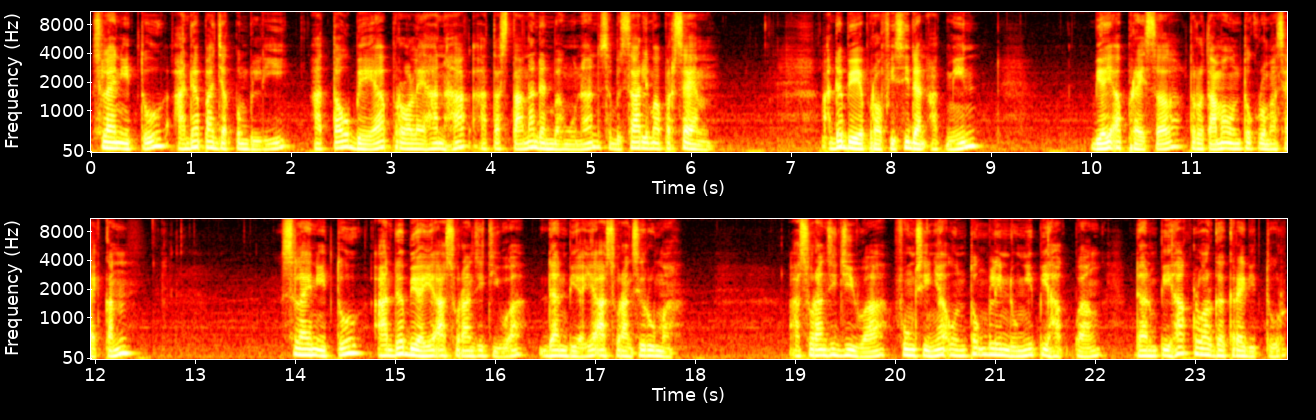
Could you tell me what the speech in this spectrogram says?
Selain itu, ada pajak pembeli atau bea perolehan hak atas tanah dan bangunan sebesar 5%. Ada biaya provisi dan admin, biaya appraisal, terutama untuk rumah second. Selain itu, ada biaya asuransi jiwa dan biaya asuransi rumah. Asuransi jiwa fungsinya untuk melindungi pihak bank dan pihak keluarga kreditur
